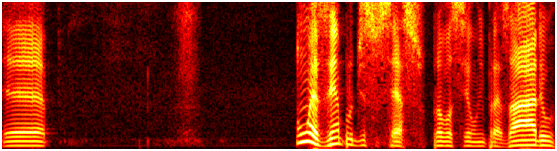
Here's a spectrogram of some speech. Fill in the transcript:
É, Um exemplo de sucesso para você, um empresário,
